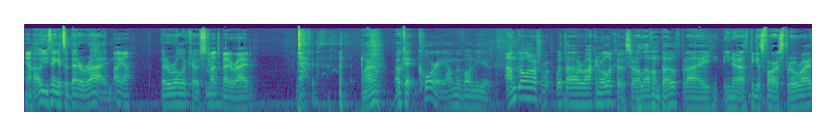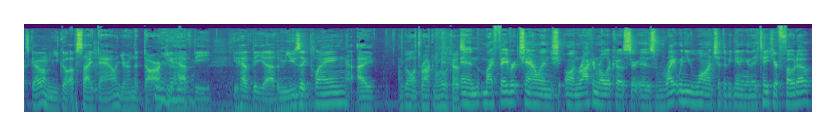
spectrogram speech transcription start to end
Yeah. Oh, you think it's a better ride, Oh yeah, better roller coaster? it's a much better ride. Wow. Okay, Corey, I'll move on to you. I'm going with, with uh, Rock and Roller Coaster. I love them both, but I, you know, I think as far as thrill rides go, I mean, you go upside down, you're in the dark, you have the, you have the uh, the music playing. I, I'm going with Rock and Roller Coaster. And my favorite challenge on Rock and Roller Coaster is right when you launch at the beginning and they take your photo,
